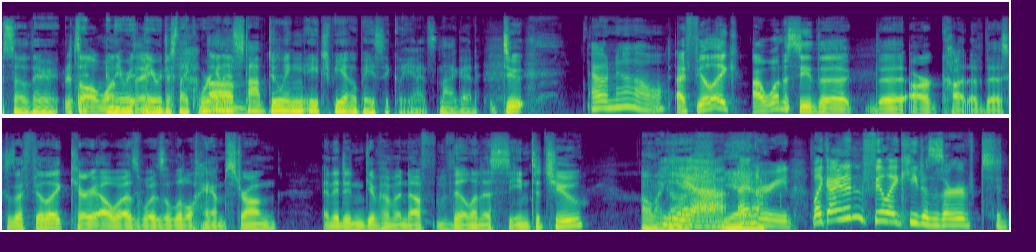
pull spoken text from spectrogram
So they're It's all and one They were thing. they were just like, we're gonna Um, stop doing HBO basically, and it's not good. Dude, Oh no. I feel like I want to see the the our cut of this because I feel like Cary Elwes was a little hamstrung, and they didn't give him enough villainous scene to chew. Oh my god. Yeah. Yeah. Agreed. like I didn't feel like he deserved to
